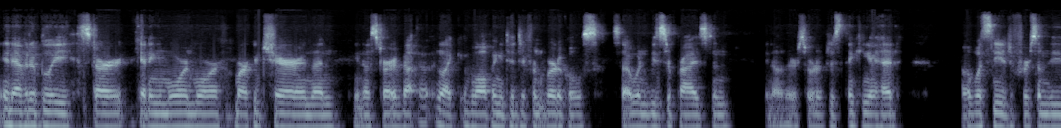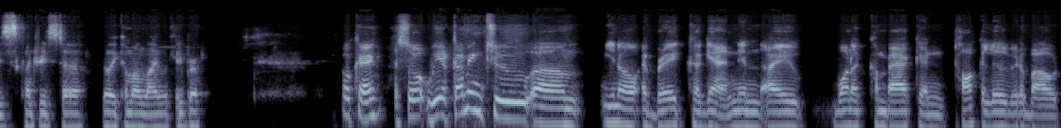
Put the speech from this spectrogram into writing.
inevitably start getting more and more market share, and then you know start like evolving into different verticals. So I wouldn't be surprised, and you know they're sort of just thinking ahead of what's needed for some of these countries to really come online with Libra. Okay, so we are coming to um, you know a break again, and I want to come back and talk a little bit about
